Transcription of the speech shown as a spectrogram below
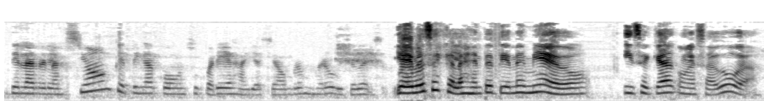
de la relación que tenga con su pareja, ya sea hombre, mujer o viceversa. Y hay veces que la gente tiene miedo y se queda con esa duda.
